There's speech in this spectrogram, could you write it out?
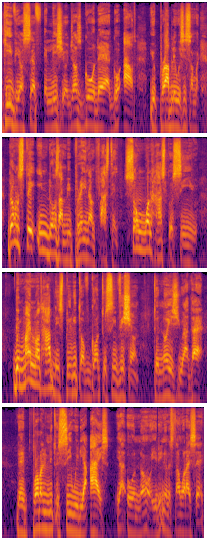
Give yourself a leisure. Just go there. Go out. You probably will see someone. Don't stay indoors and be praying and fasting. Someone has to see you. They might not have the spirit of God to see vision, to know is you are there. They probably need to see with their eyes. Yeah, oh no, you didn't understand what I said.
